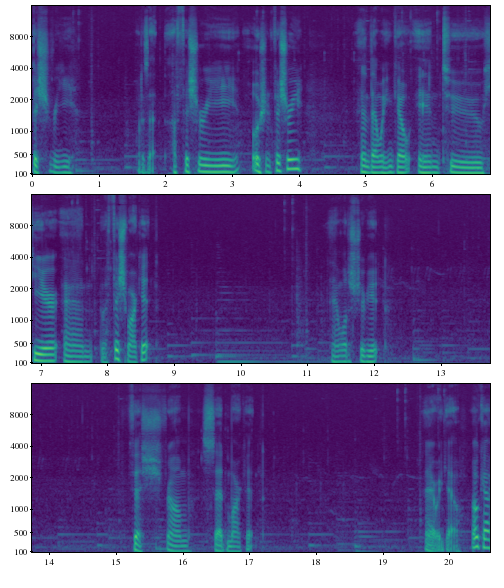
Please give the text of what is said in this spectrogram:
fishery. What is that? A fishery, ocean fishery. And then we can go into here and the fish market. And we'll distribute fish from said market. There we go. Okay.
